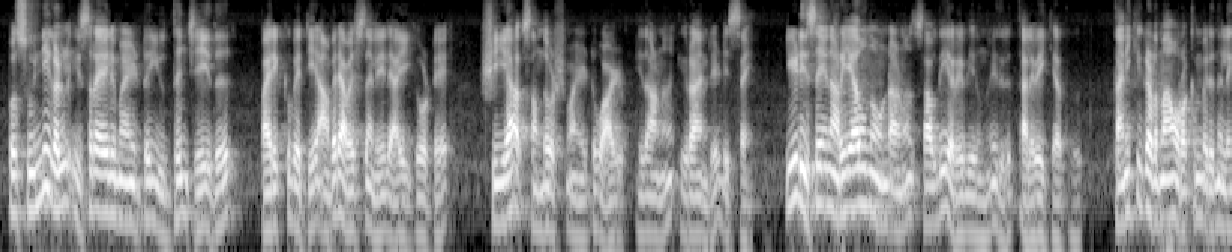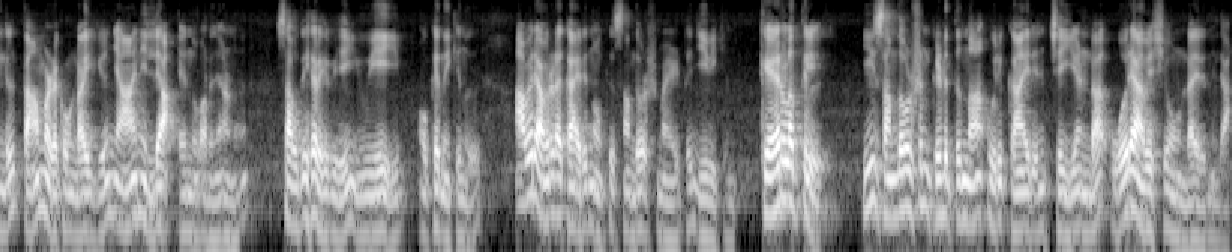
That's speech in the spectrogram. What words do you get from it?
ഇപ്പോൾ സുന്നികൾ ഇസ്രായേലുമായിട്ട് യുദ്ധം ചെയ്ത് പരിക്ക് പറ്റി അവരവശ നിലയിലായിക്കോട്ടെ ഷിയ സന്തോഷമായിട്ട് വാഴും. ഇതാണ് ഇറാന്റെ ഡിസൈൻ ഈ ഡിസൈൻ അറിയാവുന്നതുകൊണ്ടാണ് സൗദി അറേബ്യ ഒന്നും ഇതിൽ തലവയ്ക്കാത്തത്. തനിക്ക് കിടന്നാൽ ഉറക്കം വരുന്നില്ലെങ്കിൽ താൻ വഴക്കമുണ്ടായിരിക്കും ഞാനില്ല എന്ന് പറഞ്ഞാണ് സൗദി അറേബ്യയും യു എയും ഒക്കെ നിൽക്കുന്നത്. അവരവരുടെ കാര്യം നോക്കി സന്തോഷമായിട്ട് ജീവിക്കുന്നു. കേരളത്തിൽ ഈ സന്തോഷം കെടുത്തുന്ന ഒരു കാര്യം ചെയ്യേണ്ട ഒരാവശ്യവും ഉണ്ടായിരുന്നില്ല.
